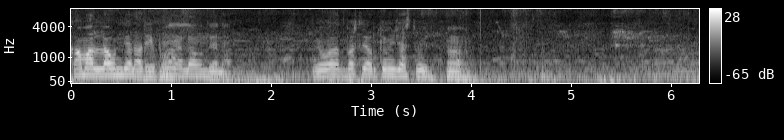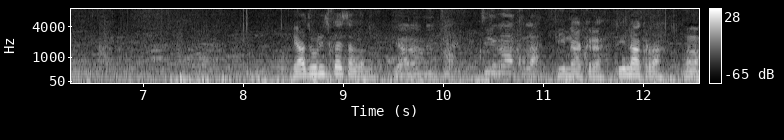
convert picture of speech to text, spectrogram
कामाला लावून देणार हे हां लावून देणार. व्यवहारात बसल्यावर कमी जास्त होईल. हां हां. ह्या जोडीचं काय सांगाल? तीन अकरा. तीन अकरा. तीन अकरा. हां.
